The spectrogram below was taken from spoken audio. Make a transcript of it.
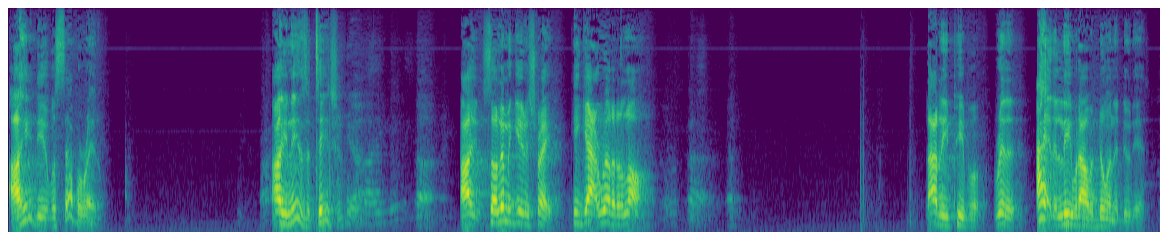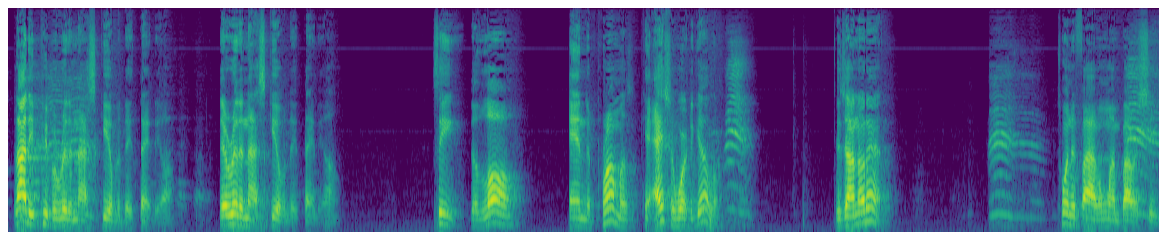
All he did was separate them. All you need is a teacher. All you- so let me get it straight. He got rid of the law. A lot of these people really, I had to leave what I was doing to do this. A lot of these people really not skilled what they think they are. They're really not skilled what they think they are. See, the law and the promise can actually work together. Did y'all know that? 25 and 1 Barashit.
